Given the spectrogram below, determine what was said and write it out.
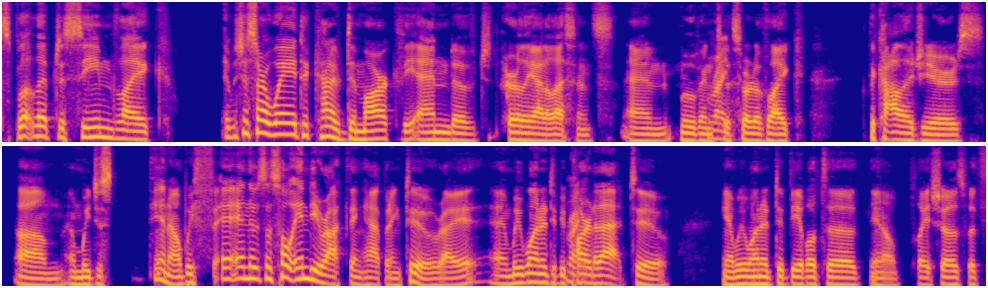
split lip just seemed like it was just our way to kind of demark the end of early adolescence and move into Right. sort of like the college years. Um, and we just, you know, we f- and there's this whole indie rock thing happening too, right? And we wanted to be Right. part of that too. You know, we wanted to be able to, you know, play shows with,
